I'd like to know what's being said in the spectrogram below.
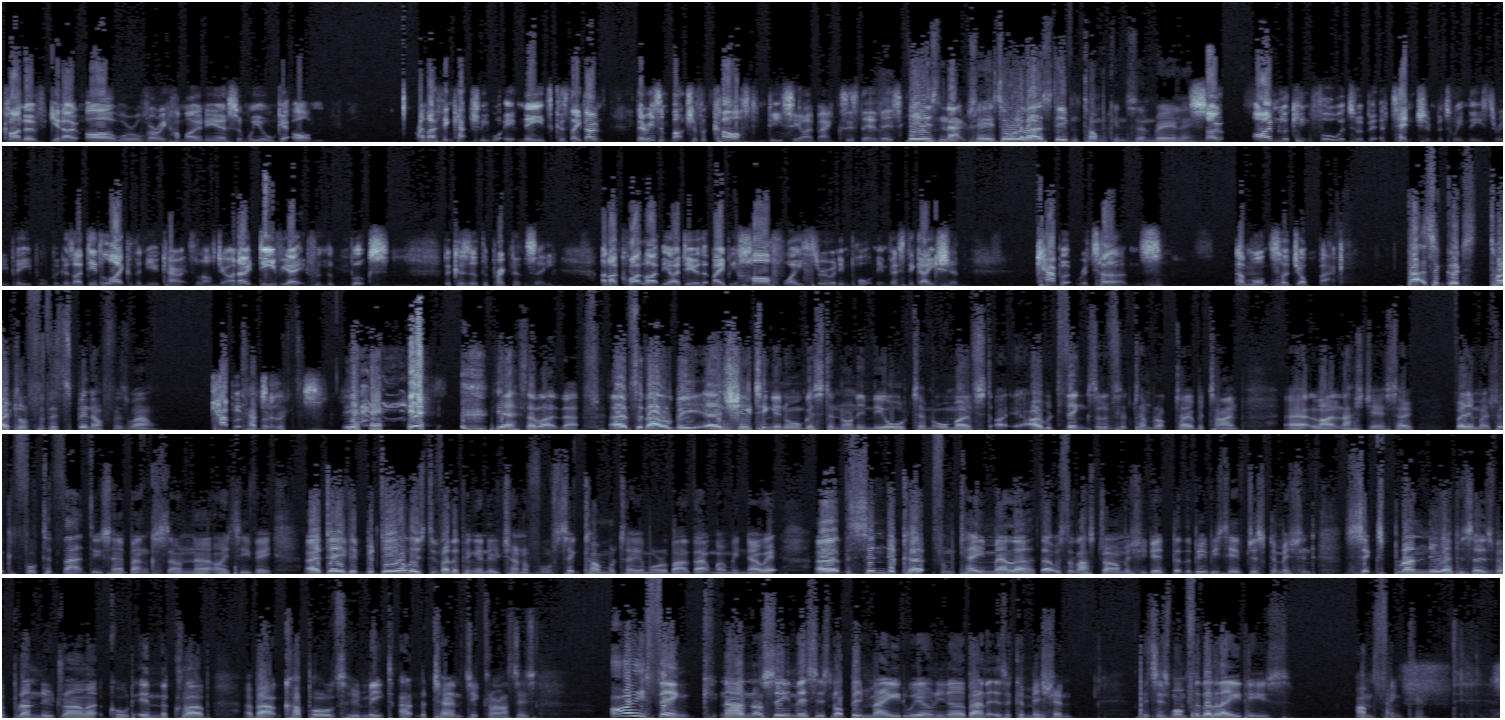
kind of you know, oh, we're all very harmonious and we all get on. And I think actually what it needs because they don't, there isn't much of a cast in DCI Banks, is there? There's There isn't actually. It's all about Stephen Tompkinson, really. So I'm looking forward to a bit of tension between these three people because I did like the new character last year. I know it deviated from the books because of the pregnancy, and I quite like the idea that maybe halfway through an important investigation, Cabot returns and Hmm. wants her job back. That's a good title for the spin-off as well. Cabot, Cabot returns. Yeah. yes, I like that. Uh, so that will be uh, shooting in August and on in the autumn, almost. I, I would think sort of September, October time, uh, like last year. So very much looking forward to that. DCI Banks on uh, ITV. Uh, David Baddiel is developing a new Channel 4 sitcom. We'll tell you more about that when we know it. Uh, the Syndicate from Kay Mellor. That was the last drama she did, but the BBC have just commissioned six brand new episodes of a brand new drama called In the Club about couples who meet at maternity classes. I think now I've not seen this. It's not been made. We only know about it as a commission. This is one for the ladies. I'm thinking.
